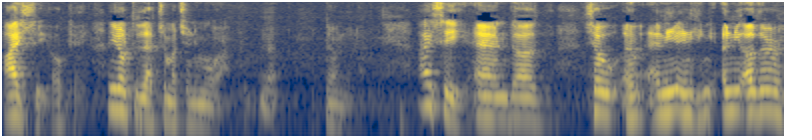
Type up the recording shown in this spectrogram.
I see. Okay, you don't do that so much anymore. No. No, no, no. I see. And uh, so, uh, any anything, any other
